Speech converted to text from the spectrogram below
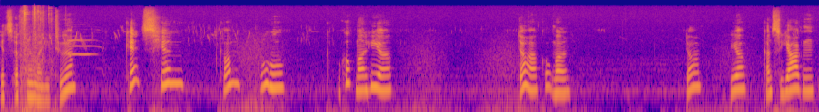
Jetzt öffnen wir die Tür. Kätzchen, komm. Uhu. Guck mal hier. Da, guck mal. Da, hier, kannst du jagen.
